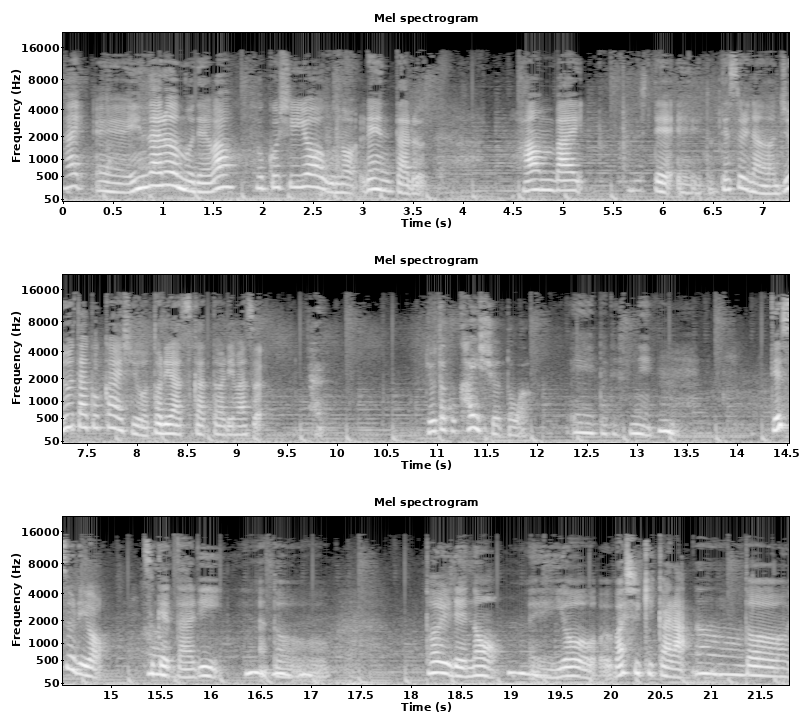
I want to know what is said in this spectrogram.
はい、えーインザルームでは福祉用具のレンタル販売そして、えー、と手すりなどの住宅改修を取り扱っております。住宅改修とは、えーとですねうん。手すりをつけたり、うんあと、うんうん。トイレの、うん。えー洋和式からあと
